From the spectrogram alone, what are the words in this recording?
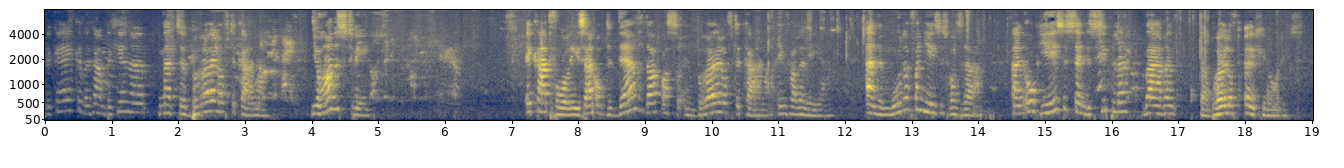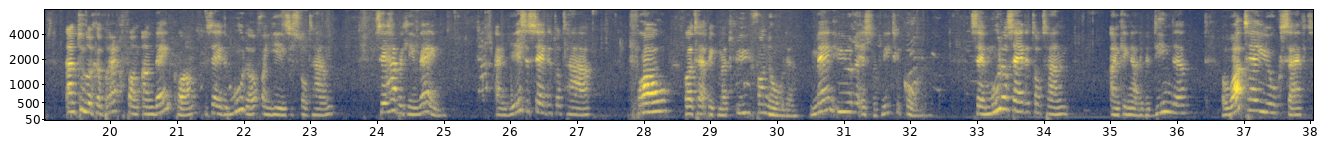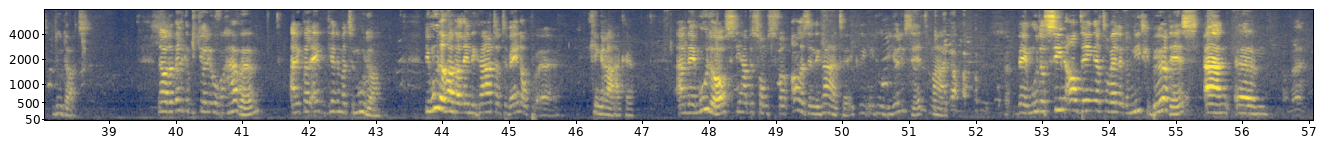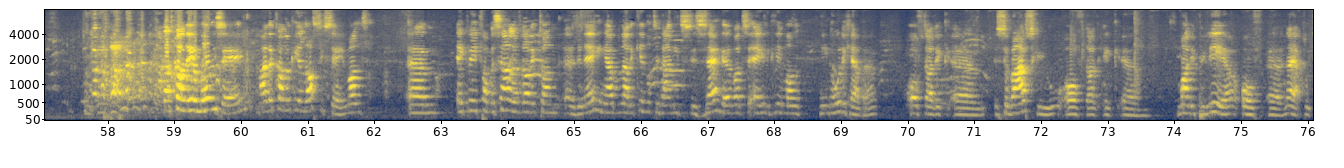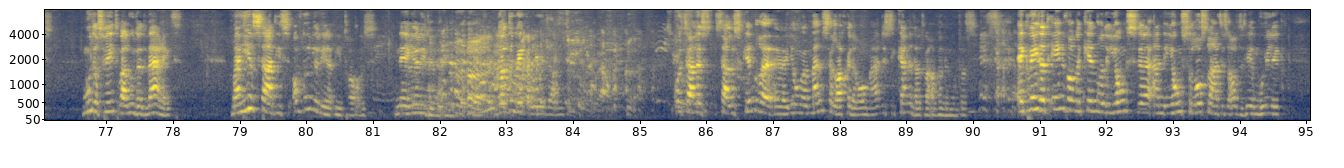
even kijken. We gaan beginnen met de bruiloft te Cana. Johannes 2. Ik ga het voorlezen. En op de derde dag was er een bruiloft te Cana in Galilea. En de moeder van Jezus was daar. En ook Jezus, zijn discipelen, waren ter bruiloft uitgenodigd. En toen er gebrek van aan wijn kwam, zei de moeder van Jezus tot hem: Zij hebben geen wijn. En Jezus zeide tot haar: Vrouw, wat heb ik met u van nodig? Mijn uren is nog niet gekomen. Zijn moeder zeide tot hem en ging naar de bediende: Wat hij u ook zegt, doe dat. Nou, daar wil ik het met jullie over hebben. En ik wil eigenlijk beginnen met de moeder. Die moeder had al in de gaten dat de wijn op uh, ging raken. En wij moeders, die hebben soms van alles in de gaten. Ik weet niet hoe het bij jullie zit, maar wij moeders zien al dingen terwijl het nog niet gebeurd is. En um, dat kan heel mooi zijn, maar dat kan ook heel lastig zijn. Want um, ik weet van mezelf dat ik dan uh, de neiging heb om naar de kinderen te gaan iets te zeggen wat ze eigenlijk helemaal niet nodig hebben. Of dat ik um, ze waarschuw, of dat ik manipuleer, of uh, nou ja, goed. Moeders weten wel hoe dat werkt. Maar hier staat iets, of doen jullie dat niet trouwens? Nee, jullie doen het niet. Dat doe ik alleen dan. Goed, zelfs, zelfs kinderen, uh, jonge mensen lachen erom, hè, dus die kennen dat wel van de moeders. Ik weet dat een van de kinderen, de jongste, en de jongste loslaten is altijd heel moeilijk.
